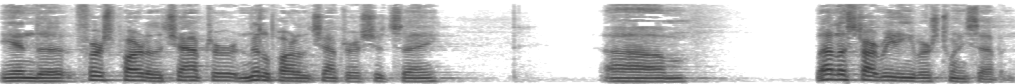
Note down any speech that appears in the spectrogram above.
in the first part of the chapter, the middle part of the chapter, I should say. Um, well, let's start reading in verse 27.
